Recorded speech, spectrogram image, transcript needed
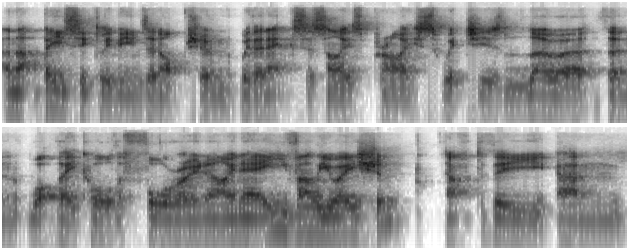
And that basically means an option with an exercise price which is lower than what they call the 409A valuation after the um,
